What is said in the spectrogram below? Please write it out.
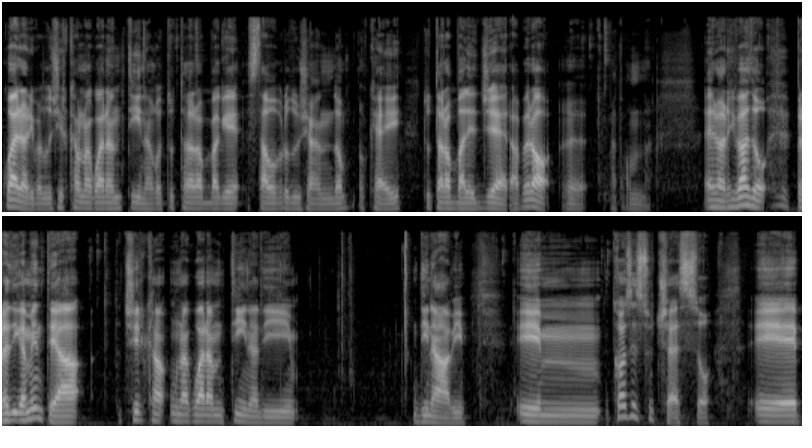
Qua ero arrivato circa una quarantina con tutta la roba che stavo producendo, ok? Tutta roba leggera, però... Eh, madonna. Ero arrivato praticamente a circa una quarantina di, di navi. Ehm, cosa è successo? E,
